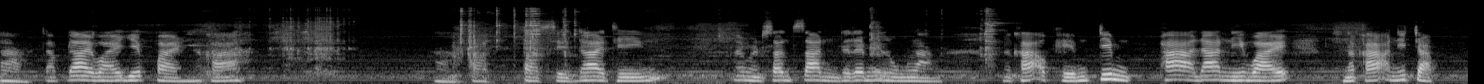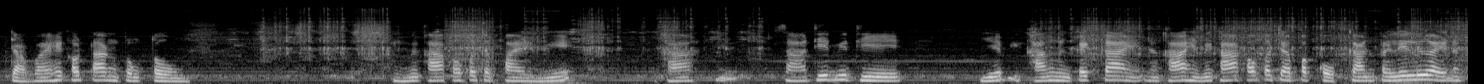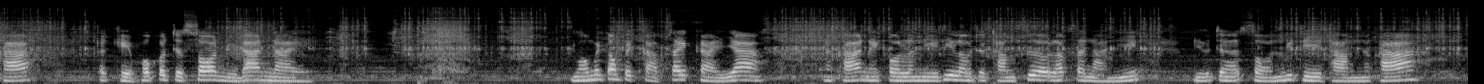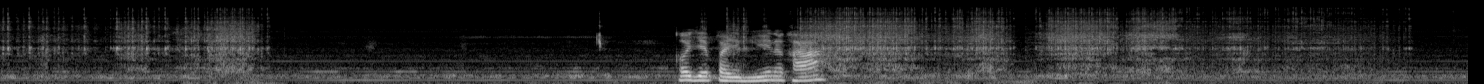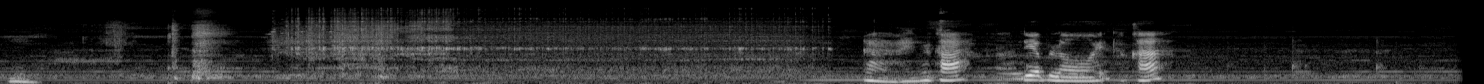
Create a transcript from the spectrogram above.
อ่าจับได้ไว้เย็บไปนะคะอ่าตัดตัดเศษได้ทิ้ง ให้มันสั้นๆ จะได้ไม่ลงหลังนะคะ เอาเข็มจิ้มผ้าด้านนี้ไว้นะคะ อันนี้จับจับไว้ให้เขาตั้งตรงๆ เห็นไหมคะเขาก็จะไปอย่างนี้นะคะสาธิตวิธีเย็บอีกครั้งหนึ่งใกล้ๆนะคะ เห็นไหมคะเขาก็จะประกบกันไปเรื่อยๆนะคะตะเข็บเขาก็จะซ่อนอยู่ด้านใน เราไม่ต้องไปกลับไส้ไก่ย่าง นะคะ ในกรณีที่เราจะทำเสื้อลักษณะนี้ เดี๋ยวจะสอนวิธีทำนะคะก็เย็บไปอย่างนี้นะคะ เรียบร้อยนะคะ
